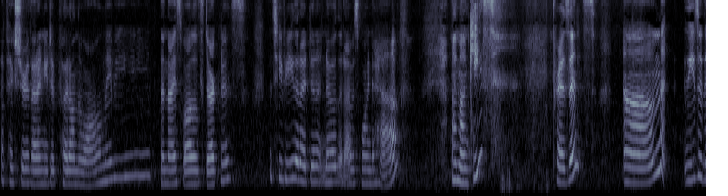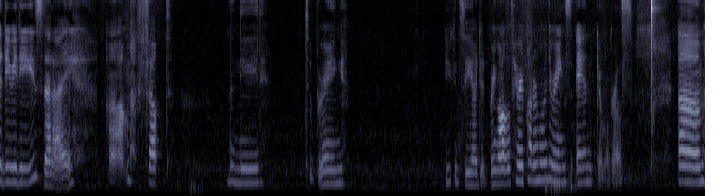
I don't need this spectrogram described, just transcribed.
a picture that I need to put on the wall, maybe the nice wall of darkness. The TV that I didn't know that I was going to have my monkeys, presents. Um, these are the DVDs that I um, felt the need to bring. You can see I did bring all of Harry Potter and Lord of the Rings and Gilmore Girls. Um,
